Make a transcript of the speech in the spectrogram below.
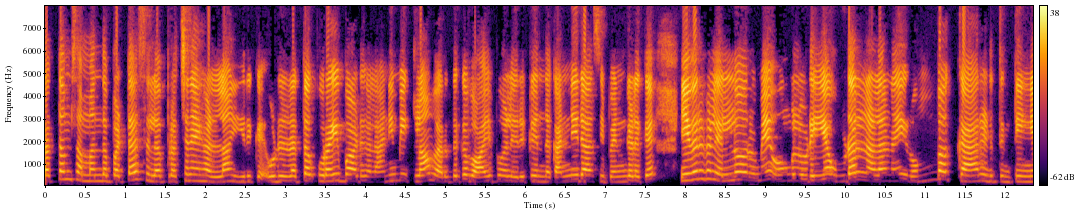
ரத்தம் சம்பந்தப்பட்ட சில பிரச்சனைகள்லாம் இருக்கு. ஒரு ரத்த குறைபாடுகள் அனிமிக்லாம் வர்றதுக்கு வாய்ப்புகள் இருக்கு. இந்த கன்னிராசி பெண்களுக்கு இவர்கள் எல்லோருமே உங்களுடைய உடல் நலனை ரொம்ப கேர் எடுத்துக்கிட்டீங்க.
